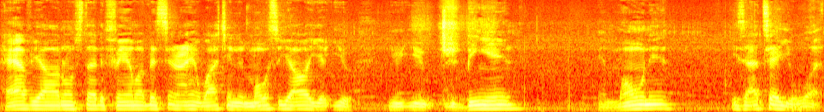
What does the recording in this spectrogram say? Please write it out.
Half y'all don't study film. I've been sitting around here watching, and most of y'all, you you you you you being and moaning. He said, I tell you what.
